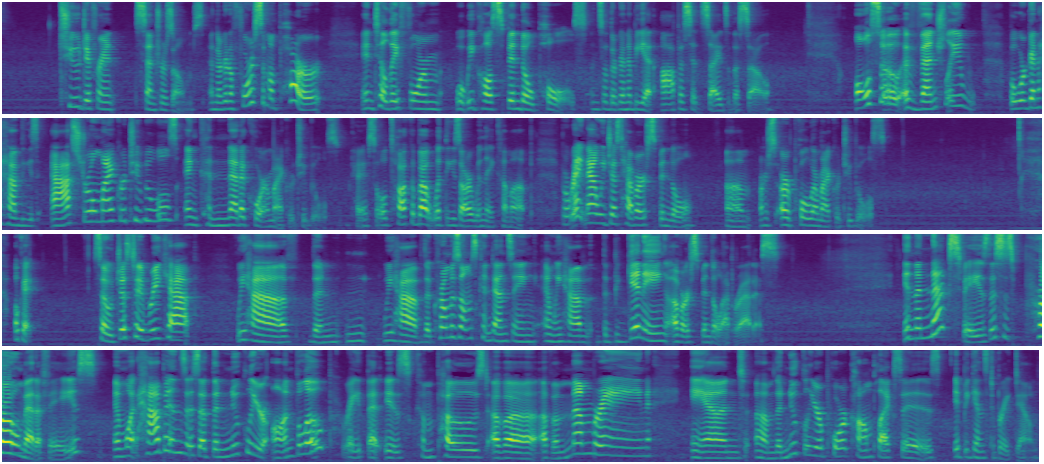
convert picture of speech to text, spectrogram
two different centrosomes. And they're going to force them apart until they form what we call spindle poles. And so they're going to be at opposite sides of the cell. Also, eventually, but we're going to have these astral microtubules and kinetochore microtubules. Okay, so I'll talk about what these are when they come up. But right now, we just have our spindle, um, our, our polar microtubules. Okay, so just to recap, we have the we have the chromosomes condensing and we have the beginning of our spindle apparatus. In the next phase, this is prometaphase, and what happens is that the nuclear envelope, right, that is composed of a of a membrane and um, the nuclear pore complexes, it begins to break down.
